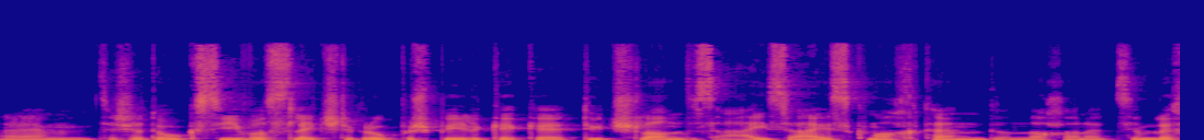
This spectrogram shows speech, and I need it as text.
Ähm, das war ja da, gewesen, wo das letzte Gruppenspiel gegen Deutschland ein 1-1 gemacht haben und nachher nicht ziemlich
